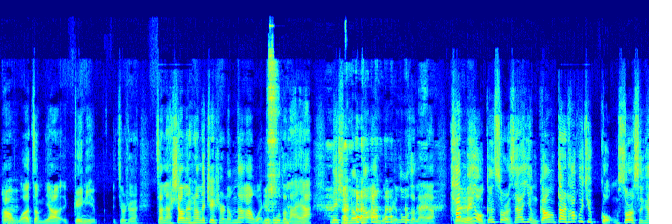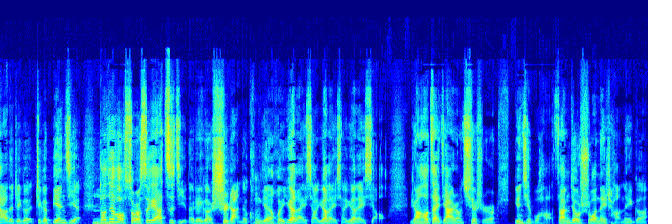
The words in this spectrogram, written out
啊？我怎么样给你？就是咱俩商量商量，这事儿能不能按我这路子来呀？那事儿能不能按我这路子来呀？他没有跟索尔斯克亚硬刚，但是他会去拱索尔斯克亚的这个这个边界。到最后，索尔斯克亚自己的这个施展的空间会越来越小，越来越小，越来越小。然后再加上确实运气不好，咱们就说那场那个。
